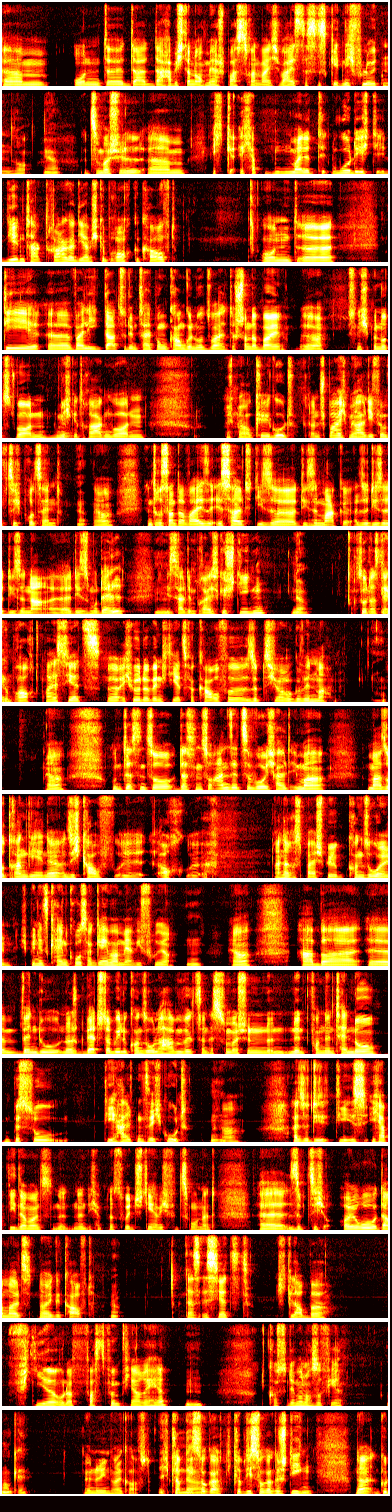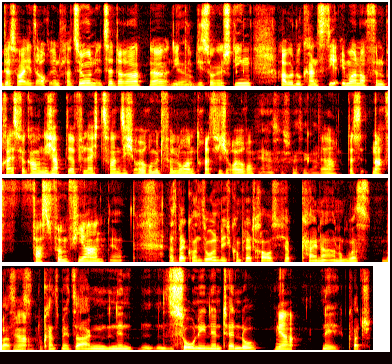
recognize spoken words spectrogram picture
Ähm, und äh, da, da habe ich dann auch mehr Spaß dran, weil ich weiß, dass es geht nicht flöten. So. Ja. Zum Beispiel, ähm, ich, ich habe meine Uhr, die ich jeden Tag trage, die habe ich gebraucht gekauft. Und äh, die, äh, weil die da zu dem Zeitpunkt kaum genutzt war, da stand dabei, äh, ist nicht benutzt worden, nicht getragen worden. Ich mir, okay, gut, dann spare ich mir halt die 50 Prozent. Ja. Interessanterweise ist halt diese, diese Marke, also diese, diese, äh, dieses Modell, ist halt im Preis gestiegen Ja. so dass der Gebrauchtpreis jetzt, äh, ich würde, wenn ich die jetzt verkaufe, 70 Euro Gewinn machen. Ja. Und das sind so, das sind so Ansätze, wo ich halt immer mal so dran gehe. Ne? Also ich kaufe äh, auch äh, anderes Beispiel Konsolen. Ich bin jetzt kein großer Gamer mehr wie früher. Ja. Aber äh, wenn du eine wertstabile Konsole haben willst, dann ist zum Beispiel n- n- von Nintendo bist du, die halten sich gut. Ja. Also die, die ist, ich habe die damals, ne, ne, ich habe eine Switch, die habe ich für 270 Euro damals neu gekauft. Ja. das ist jetzt, ich glaube, vier oder fast fünf Jahre her. Mhm. Die kostet immer noch so viel, Okay. wenn du die neu kaufst. Ich glaube, die, ist sogar- ich glaub, die ist sogar gestiegen. Ne? Gut, das war jetzt auch Inflation etc. Ne? Die, Ja. glaub, die ist sogar gestiegen. Aber du kannst die immer noch für einen Preis verkaufen. Ich habe da vielleicht 20 Euro mit verloren, 30 Euro. Ja, ist ja scheißegal. Ja, das nach fast fünf Jahren. Ja. Also bei Konsolen bin ich komplett raus. Ich habe keine Ahnung, was was Ja. ist. Du kannst mir jetzt sagen, Sony, Nintendo? Ja, Nee, Quatsch.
